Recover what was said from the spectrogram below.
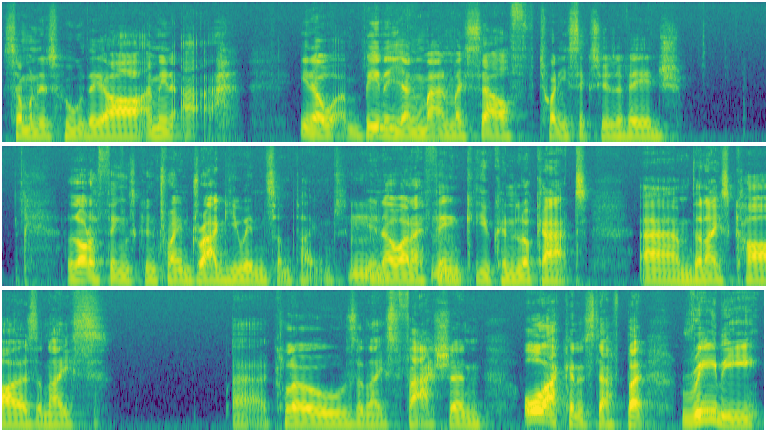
Someone is who they are. I mean. I, you know, being a young man myself, 26 years of age, a lot of things can try and drag you in sometimes, mm. you know, and I mm. think mm. you can look at um, the nice cars, the nice uh, clothes, the nice fashion, all that kind of stuff. But really,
